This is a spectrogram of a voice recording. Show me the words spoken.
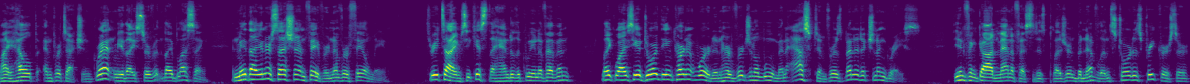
my help and protection. Grant me, thy servant, thy blessing, and may thy intercession and favor never fail me. Three times he kissed the hand of the Queen of Heaven. Likewise, he adored the incarnate Word in her virginal womb and asked him for his benediction and grace. The infant God manifested his pleasure and benevolence toward his precursor,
